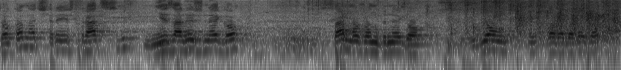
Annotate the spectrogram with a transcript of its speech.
Dokonać rejestracji niezależnego, samorządnego związku zawodowego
